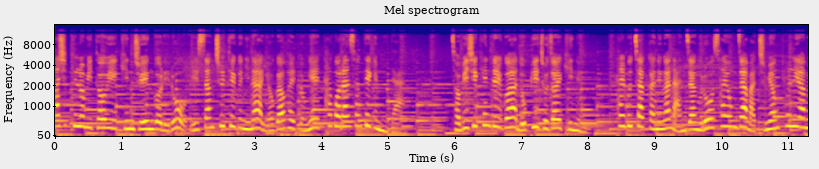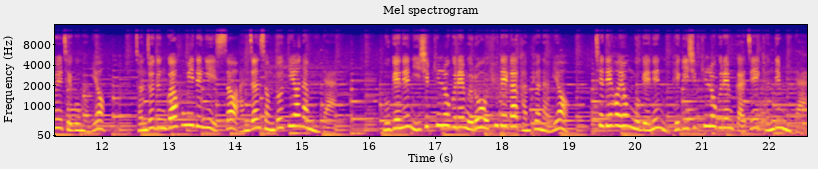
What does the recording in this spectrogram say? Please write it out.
40km의 긴 주행거리로 일상 출퇴근이나 여가 활동에 탁월한 선택입니다. 접이식 핸들과 높이 조절 기능, 탈부착 가능한 안장으로 사용자 맞춤형 편리함을 제공하며 전조등과 후미등이 있어 안전성도 뛰어납니다. 무게는 20kg으로 휴대가 간편하며 최대 허용 무게는 120kg까지 견딥니다.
